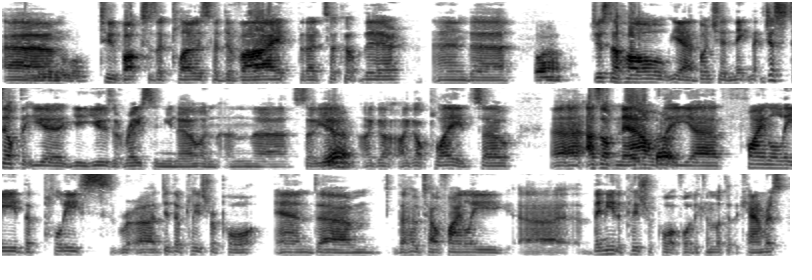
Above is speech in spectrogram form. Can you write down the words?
Um, two boxes of clothes for Divide that I took up there, and uh, wow. just a whole yeah a bunch of nick just stuff that you you use at racing, you know, and and uh, so yeah, yeah, I got I got played. So uh, as of now, they uh, finally the police uh, did the police report, and um, the hotel finally uh, they need a police report before they can look at the cameras.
